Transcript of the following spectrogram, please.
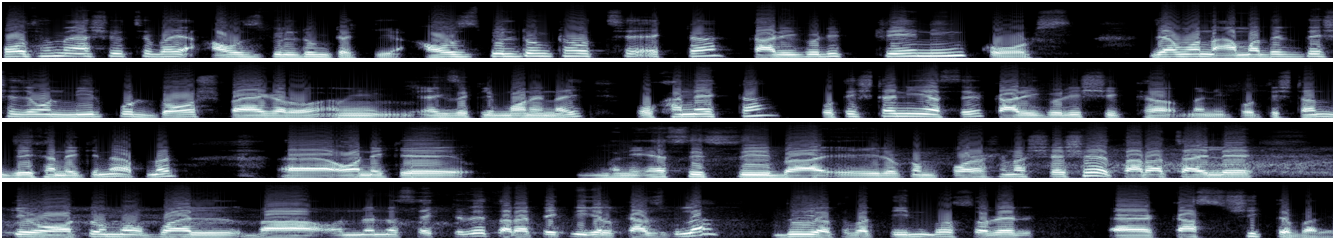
প্রথমে আসি হচ্ছে, ভাই হাউস বিল্ডিংটা কি? হাউস বিল্ডিংটা হচ্ছে একটা কারিগরি ট্রেনিং কোর্স যেমন আমাদের দেশে যেমন মিরপুর দশ বা এগারো, আমি এক্স্যাক্টলি মনে নাই, ওখানে একটা প্রতিষ্ঠানই আছে, কারিগরি শিক্ষা মানে প্রতিষ্ঠান, যেখানে কিনা আপনার অনেকে মানে এসএসসি বা এইরকম পড়াশোনা শেষে তারা চাইলে কেউ অটোমোবাইল বা অন্যান্য সেক্টরে তারা টেকনিক্যাল কাজগুলা দুই অথবা তিন বছরের কাজ শিখতে পারে।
